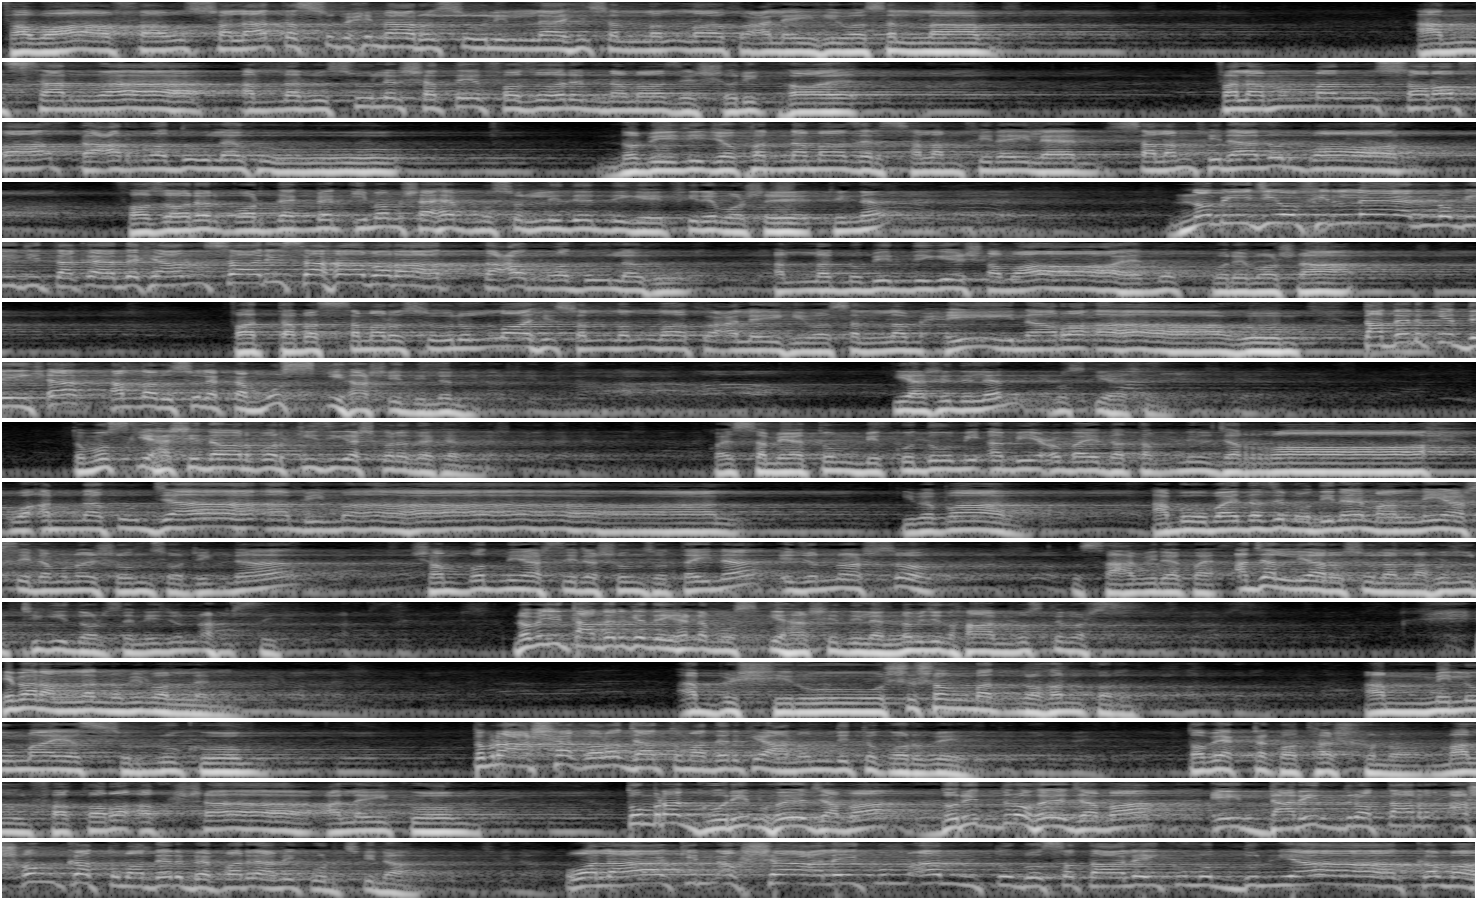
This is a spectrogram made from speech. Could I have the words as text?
ফাওয়াফাউ সালাতাস সুবহি মা রাসূলিল্লাহি সাল্লাল্লাহু আলাইহি ওয়াসাল্লাম। আনসাররা আল্লাহ রসুলের সাথে ফজরের নামাজে শরিক হয়। ফালাম্মান সরফা তাররাদুলাহু নবীজি যখন নামাজের সালাম ফিরাইলেন, সালাম ফিরানোর পর ফজরের পর দেখবেন ইমাম সাহেব মুসল্লিদের দিকে ফিরে বসে, ঠিক না? নবীজিও ফিরলেন, নবীজি তাকায় দেখে আনসারি সাহাবারা তাররাদুলাহু আল্লাহ নবীর দিকে সবাই মুখ করে বসা। তাদেরকে দেখা আল্লাহ রসুল একটা মুস্কি হাসি দিলেন। কি হাসি দিলেন? মুস্কি হাসি। তো মুস্কি হাসি দেওয়ার পর কি জিজ্ঞাসা করে দেখেন? কি ব্যাপার? আবু ওবায়দা যে মদিনায় মাল নিয়ে আসছে, এটা মনে হয় শুনছো, ঠিক না? সম্পদ নিয়ে আসছে, এটা শুনছো, তাই না? এই জন্য আসছো? তো সাহাবিরা কয় আজাল্লিয়া রসুল আল্লাহ হুজুর ঠিকই ধরছেন এই জন্য আসছি। নবীজি তাদেরকে দেখে একটা মুস্কি হাসি দিলেন। নবীজি হ্যাঁ আমি বুঝতে পারছি। এবার আল্লাহ নবী বললেন আব্বিরু সুসংবাদ গ্রহণ করো। আম্মিলু মায়াসুররুকুম তোমরা আশা করো, যা তোমাদেরকে আনন্দিত করবে। তবে একটা কথা শোনো, মাল ফাকর আকশা আলাইকুম। তোমরা গরিব হয়ে যাবা, দরিদ্র হয়ে যাবা, এই দারিদ্রতার আশঙ্কা তোমাদের ব্যাপারে আমি করছি না। ওয়ালাকিন আলাইকুম আন আলাইকুম দুনিয়া কামা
